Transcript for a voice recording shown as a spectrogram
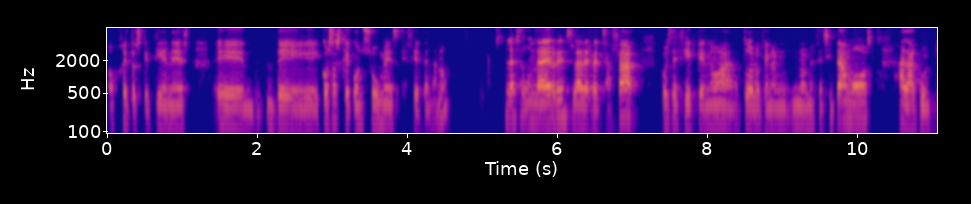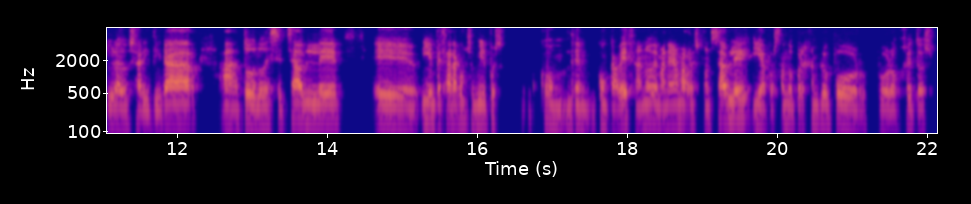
objetos que tienes, eh, de cosas que consumes, etcétera, ¿no? La segunda R es la de rechazar pues decir que no a todo lo que no, necesitamos, a la cultura de usar y tirar, a todo lo desechable eh, y empezar a consumir pues con, cabeza, ¿no? de manera más responsable y apostando, por ejemplo, por, objetos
